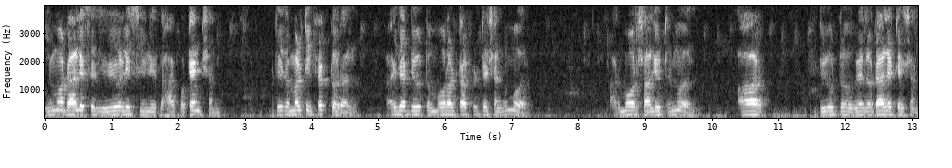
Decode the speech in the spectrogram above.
hemodialysis usually seen is the hypotension. It is a multifactorial, either due to more ultrafiltration removal or more solute removal or due to vasodilatation.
